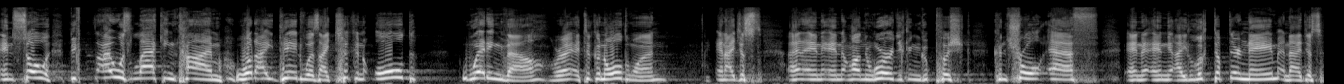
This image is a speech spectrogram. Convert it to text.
And so, because I was lacking time, what I did was I took an old wedding vow, right? I took an old one and I just, and, and, and on Word, you can push Control F, and, and I looked up their name and I just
